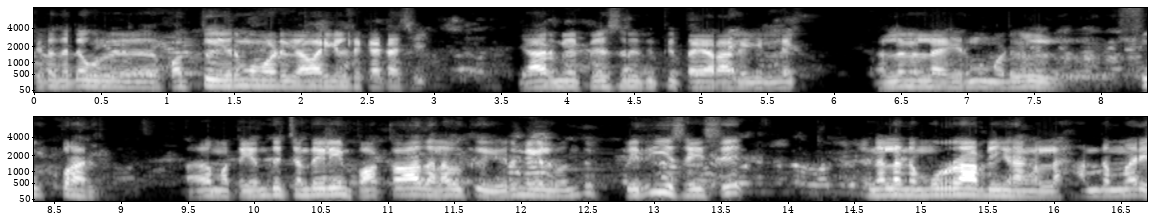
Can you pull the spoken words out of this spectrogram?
கிட்டத்தட்ட ஒரு பத்து எருமை மாடு வியாபாரிகள்கிட்ட கேட்டாச்சு. யாருமே பேசுறதுக்கு தயாராக இல்லை. நல்ல நல்ல எருமை மாடுகள் சூப்பராக இருக்கு. அதாவது மற்ற எந்த சந்தையிலையும் பார்க்காத அளவுக்கு எருமைகள் வந்து பெரிய சைஸு நல்ல அந்த முர்ரா அப்படிங்கிறாங்கல்ல அந்த மாதிரி.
